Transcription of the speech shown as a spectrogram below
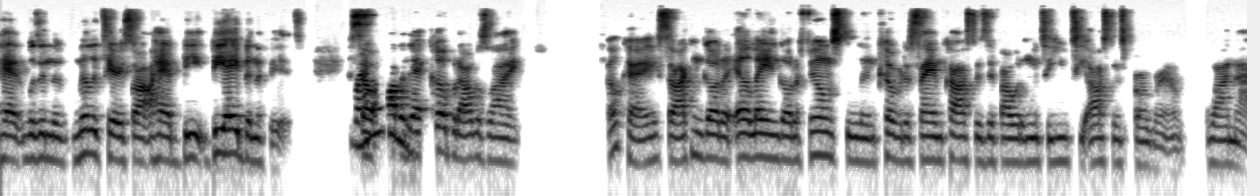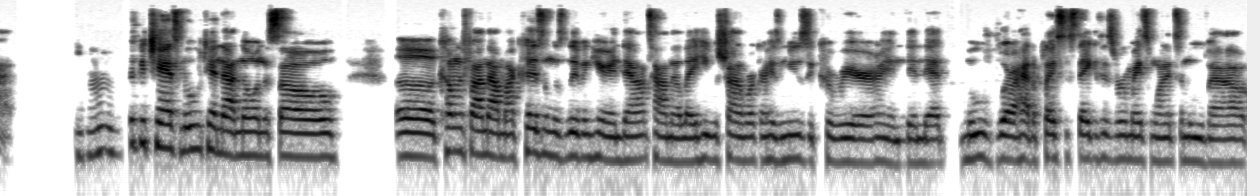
had was in the military, so I had B, VA benefits. So all of that coupled, I was like, okay, so I can go to LA and go to film school and cover the same cost as if I would have went to UT Austin's program. Why not? Mhm. Took a chance, moved here not knowing the soul. Uh, come to find out, my cousin was living here in downtown LA. He was trying to work on his music career, and then that moved where I had a place to stay because his roommates wanted to move out.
